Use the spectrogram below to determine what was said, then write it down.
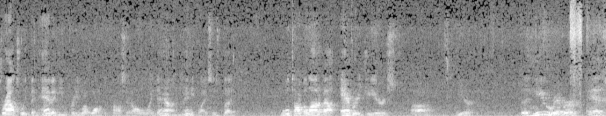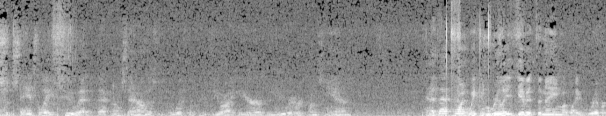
droughts we've been having, you can pretty well walk across it all the way down in many places. But we'll talk a lot about average years uh, The New River adds substantially to it. That comes down. This is the Withlacoochee right here. The New River comes in. And at that point, we can really give it the name of a river.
